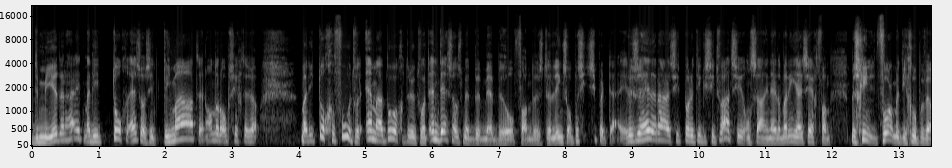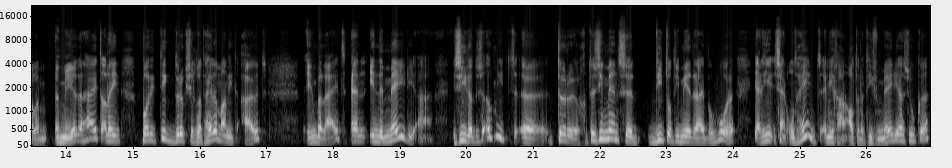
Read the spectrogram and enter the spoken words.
de meerderheid, maar die toch, hè, zoals in het klimaat en andere opzichten zo, maar die toch gevoerd wordt en maar doorgedrukt wordt. En desnoods met, met behulp van dus de linkse oppositiepartijen. Dus een hele rare politieke situatie ontstaan in Nederland. Waarin jij zegt van misschien vormen die groepen wel een, een meerderheid. Alleen politiek drukt zich dat helemaal niet uit in beleid. En in de media zie je dat dus ook niet eh, terug. Dus die mensen die tot die meerderheid behoren, ja, die zijn ontheemd. En die gaan alternatieve media zoeken.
